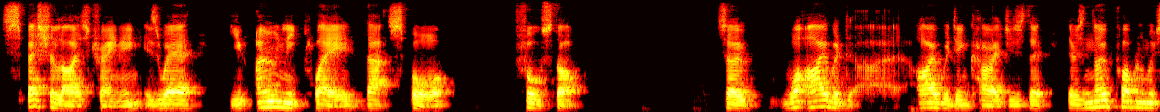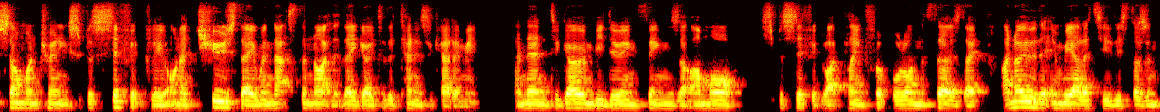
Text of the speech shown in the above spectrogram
Specialized training is where you only play that sport full stop. So what I would I would encourage is that there is no problem with someone training specifically on a Tuesday when that's the night that they go to the tennis academy, and then to go and be doing things that are more specific, like playing football on the Thursday. I know that in reality this doesn't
